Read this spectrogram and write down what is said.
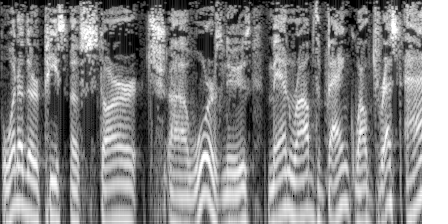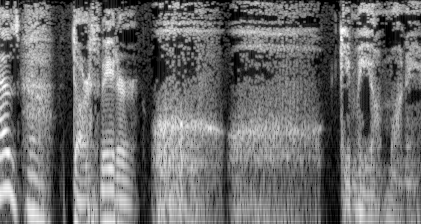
one other piece of Star uh, Wars news: man robs bank while dressed as Darth Vader. Give me your money.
